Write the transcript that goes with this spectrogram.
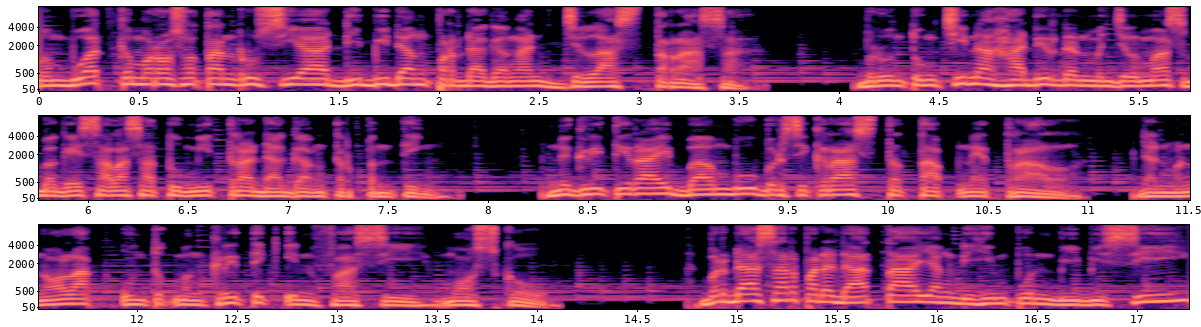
membuat kemerosotan Rusia di bidang perdagangan jelas terasa. Beruntung Cina hadir dan menjelma sebagai salah satu mitra dagang terpenting. Negeri tirai bambu bersikeras tetap netral, dan menolak untuk mengkritik invasi Moskow. Berdasar pada data yang dihimpun BBC,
